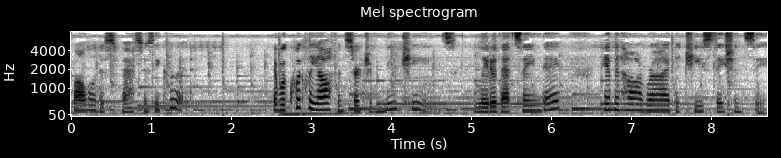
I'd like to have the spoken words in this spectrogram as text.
followed as fast as he could. They were quickly off in search of new cheese. Later that same day, Hem and Haw arrived at Cheese Station C.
